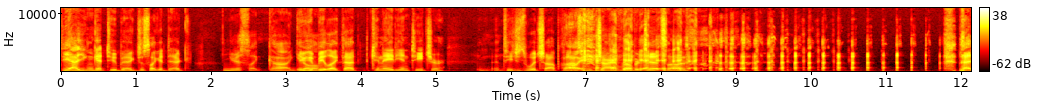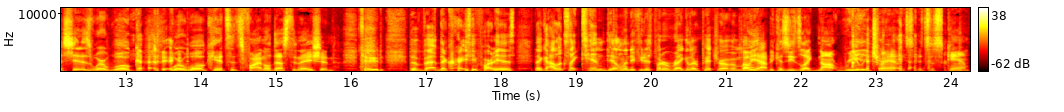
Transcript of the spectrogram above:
Yeah, you can get too big, just like a dick. And you're just like, God, get You all- could be like that Canadian teacher that teaches woodshop Oh, class with giant rubber tits on. that shit is where woke where woke hits its final destination. Dude, the bad, the crazy part is the guy looks like Tim Dillon if you just put a regular picture of him. Oh up. yeah, because he's like not really trans. it's a scam.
